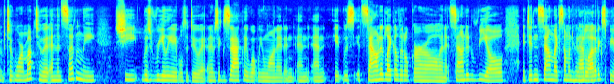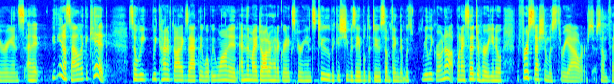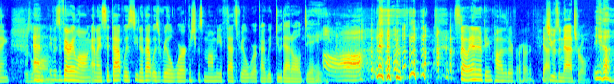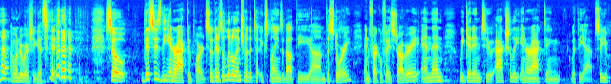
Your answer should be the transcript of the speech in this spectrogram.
to warm up to it, and then suddenly. She was really able to do it, and it was exactly what we wanted. And, and, and it was it sounded like a little girl, and it sounded real. It didn't sound like someone who had had a mm-hmm. lot of experience, and it you know sounded like a kid. So we, we kind of got exactly what we wanted. And then my daughter had a great experience too because she was able to do something that was really grown up. When I said to her, you know, the first session was three hours or something. It was and it was very long. And I said, that was, you know, that was real work. And she goes, Mommy, if that's real work, I would do that all day. so it ended up being positive for her. Yeah. She was a natural. yeah. I wonder where she gets it. so this is the interactive part. So there's a little intro that t- explains about the um, the story and Freckleface Strawberry, and then we get into actually interacting with the app. So you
